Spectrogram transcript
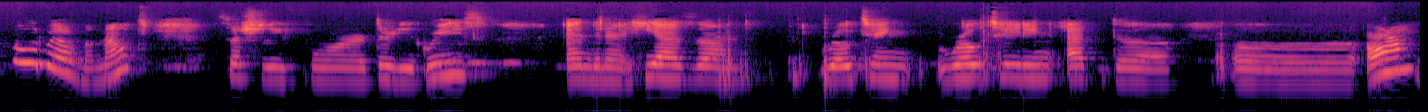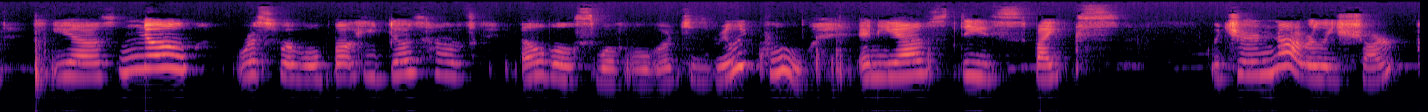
a little bit of my mouth, especially for 30 degrees. And then uh, he has um, rotating rotating at the uh, arm. He has no wrist swivel, but he does have elbow swivel, which is really cool. And he has these spikes, which are not really sharp.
